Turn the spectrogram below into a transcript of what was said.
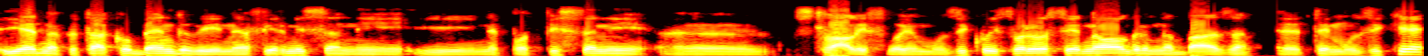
jednako tako bendovi neafirmisani i nepotpisani e, slali svoju muziku i stvorila se jedna ogromna baza e, te muzike.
